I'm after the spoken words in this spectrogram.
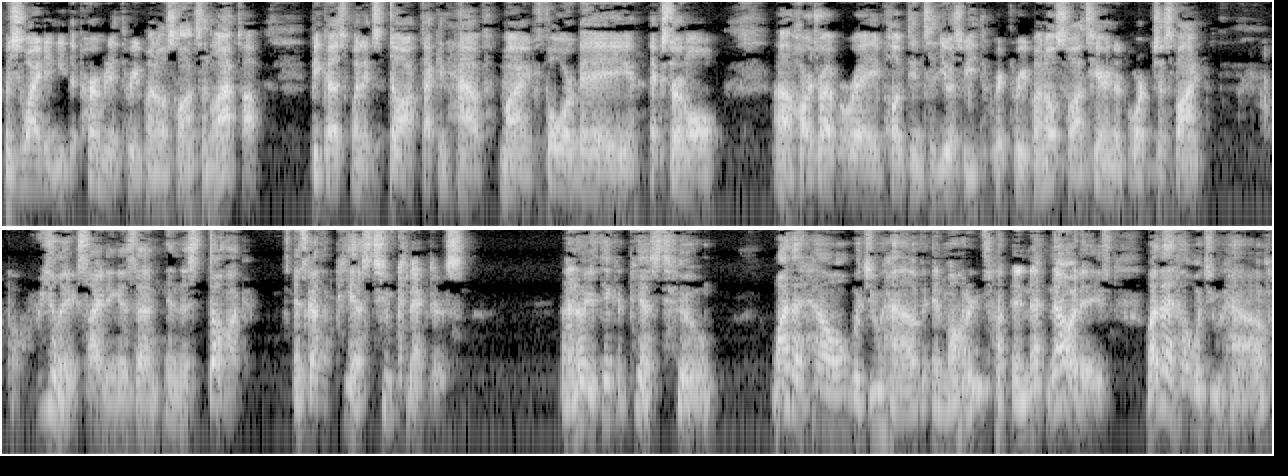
which is why I didn't need the permanent 3.0 slots in the laptop. Because when it's docked, I can have my 4 bay external uh, hard drive array plugged into the USB 3.0 slots here and it worked just fine. But really exciting is that in this dock, it's got the PS2 connectors. And I know you're thinking PS2, why the hell would you have in modern time, in nowadays, why the hell would you have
